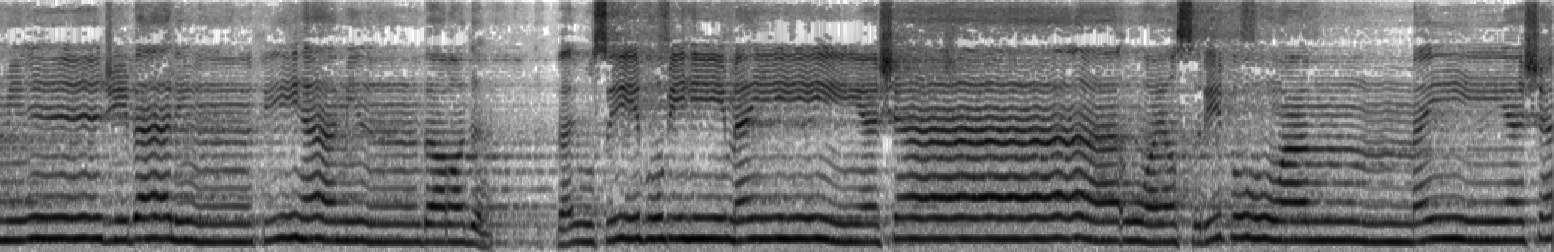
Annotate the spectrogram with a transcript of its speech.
من جبال فيها من برد فيصيب به من يشاء ويصرفه عن من يشاء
